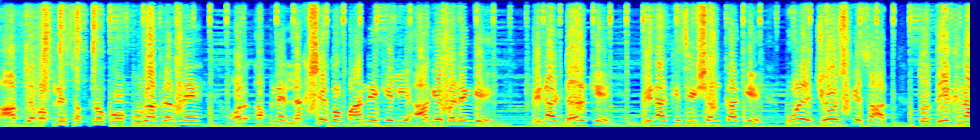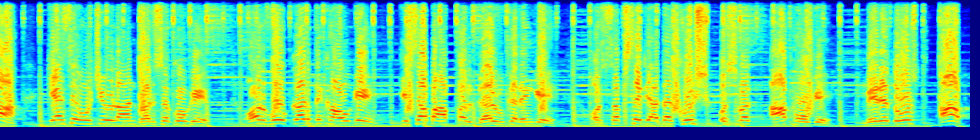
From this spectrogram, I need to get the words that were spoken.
आप जब अपने सपनों को पूरा करने और अपने लक्ष्य को पाने के लिए आगे बढ़ेंगे, बिना डर के, बिना किसी शंका के, पूरे जोश के साथ तो देखना कैसे ऊँची उड़ान भर सकोगे? और वो कर दिखाओगे कि सब आप पर गर्व करेंगे और सबसे ज़्यादा खुश उस वक्त आप होगे। मेरे दोस्त, आप।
